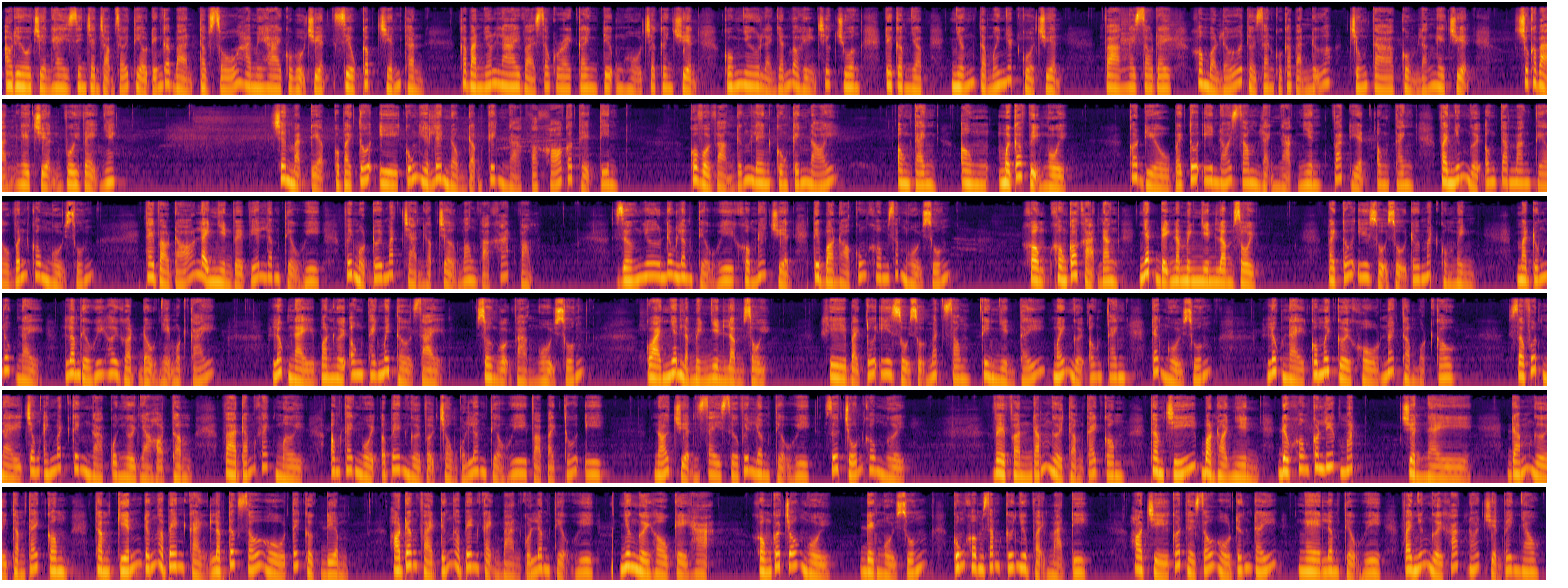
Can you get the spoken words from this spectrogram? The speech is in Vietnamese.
Audio truyện hay xin trân trọng giới thiệu đến các bạn tập số 22 của bộ truyện Siêu cấp chiến thần. Các bạn nhớ like và subscribe kênh để ủng hộ cho kênh truyện cũng như là nhấn vào hình chiếc chuông để cập nhật những tập mới nhất của truyện. Và ngay sau đây, không bỏ lỡ thời gian của các bạn nữa, chúng ta cùng lắng nghe chuyện. Chúc các bạn nghe chuyện vui vẻ nhé! Trên mặt đẹp của Bạch Tố Y cũng hiện lên nồng đậm kinh ngạc và khó có thể tin. Cô vội vàng đứng lên cung kính nói. Ông Thanh, ông mời các vị ngồi. Có điều Bạch Tố Y nói xong lại ngạc nhiên phát hiện ông Thanh và những người ông ta mang theo vẫn không ngồi xuống. Thay vào đó lại nhìn về phía Lâm Thiểu Huy với một đôi mắt tràn ngập chờ mong và khát vọng. Dường như nếu Lâm Tiểu Huy không nói chuyện thì bọn họ cũng không dám ngồi xuống. Không, không có khả năng, nhất định là mình nhìn lầm rồi. Bạch Tố Y rụi rụi đôi mắt của mình. Mà đúng lúc này, Lâm Tiểu Huy hơi gật đầu nhẹ một cái. Lúc này, bọn người ông Thanh mới thở dài, rồi vội vàng ngồi xuống. Quả nhiên là mình nhìn lầm rồi. Khi Bạch Tố Y rụi rụi mắt xong thì nhìn thấy mấy người ông Thanh đã ngồi xuống. Lúc này cô mới cười khổ nói thầm một câu. Giờ phút này trong ánh mắt kinh ngạc của người nhà họ thầm và đám khách mời, ông Thanh ngồi ở bên người vợ chồng của Lâm Tiểu Huy và Bạch Tố Y. Nói chuyện say sưa với Lâm Thiệu Huy giữa trốn không người. Về phần đám người thầm tay công, thậm chí bọn họ nhìn đều không có liếc mắt. Chuyện này... Đám người thầm thái công, thầm kiến đứng ở bên cạnh lập tức xấu hổ tới cực điểm. Họ đang phải đứng ở bên cạnh bàn của Lâm Thiệu Huy, nhưng người hầu kể hạ không có chỗ ngồi, để ngồi xuống, cũng không dám cứ như vậy mà đi. Họ chỉ có thể xấu hổ đứng đấy, nghe Lâm Tiểu Huy và những người khác nói chuyện với nhau.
